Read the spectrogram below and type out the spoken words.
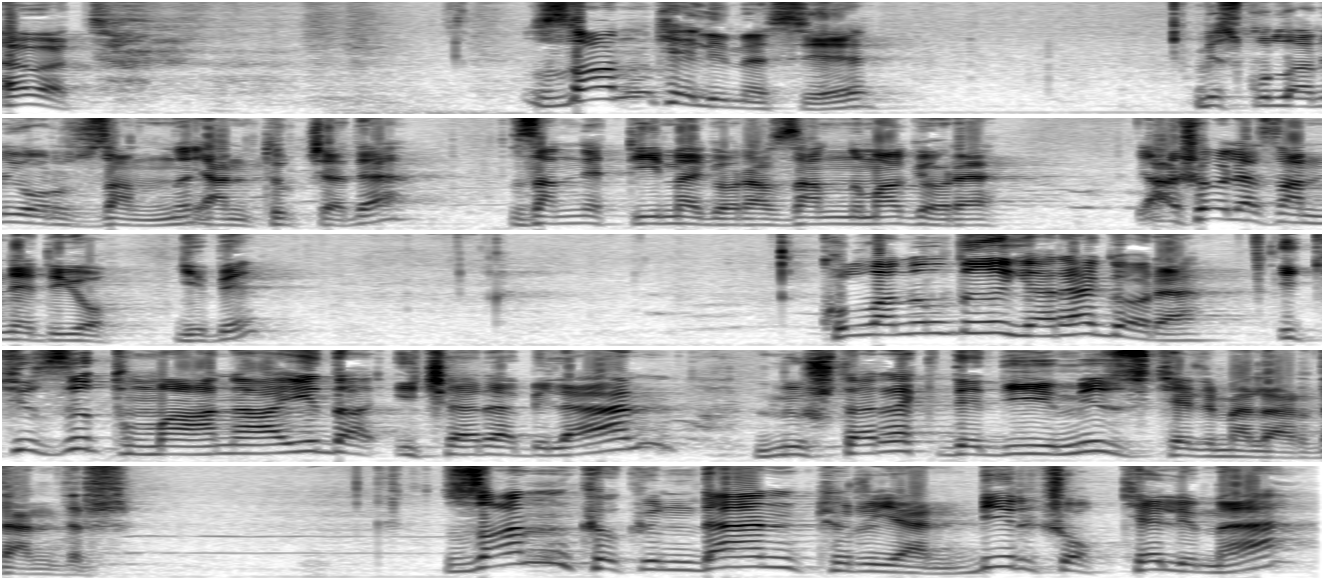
Evet. Zan kelimesi biz kullanıyoruz zannı yani Türkçe'de zannettiğime göre, zannıma göre ya şöyle zannediyor gibi kullanıldığı yere göre iki zıt manayı da içerebilen müşterek dediğimiz kelimelerdendir. Zan kökünden türeyen birçok kelime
